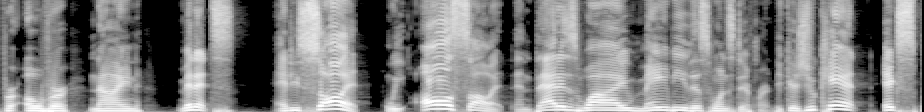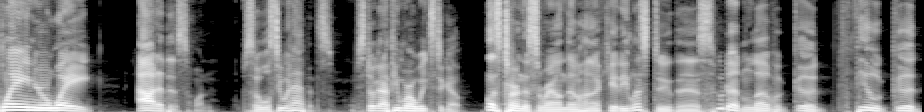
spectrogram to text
for over nine minutes. And you saw it. We all saw it. And that is why maybe this one's different because you can't explain your way out of this one. So we'll see what happens. Still got a few more weeks to go. Let's turn this around though, huh, Kitty? Let's do this. Who doesn't love a good feel good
